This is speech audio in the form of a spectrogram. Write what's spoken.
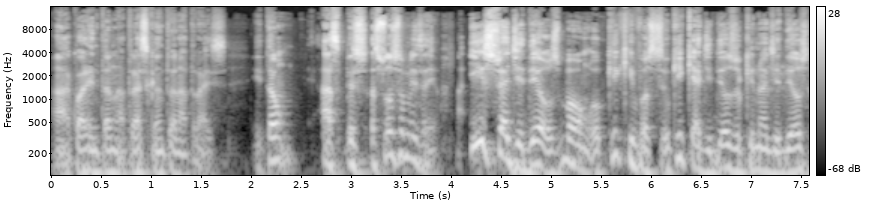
há 40 anos atrás, cantando atrás. Então, as pessoas, as pessoas vão me dizer, "Mas isso é de Deus? Bom, o que, que você, o que, que é de Deus, o que não é de Deus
